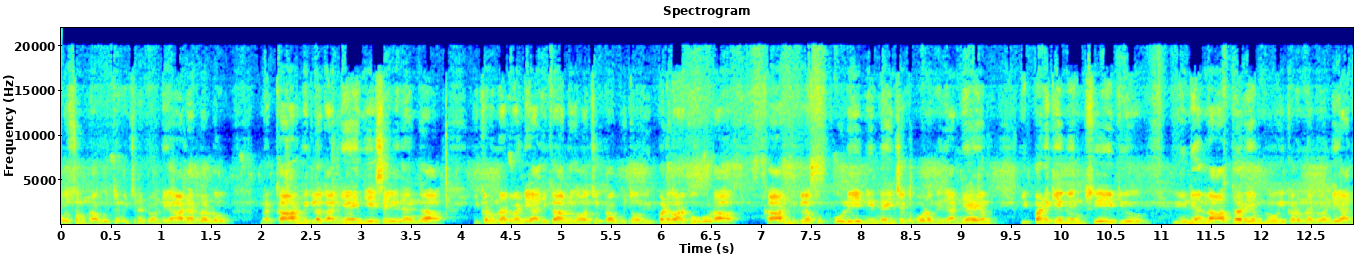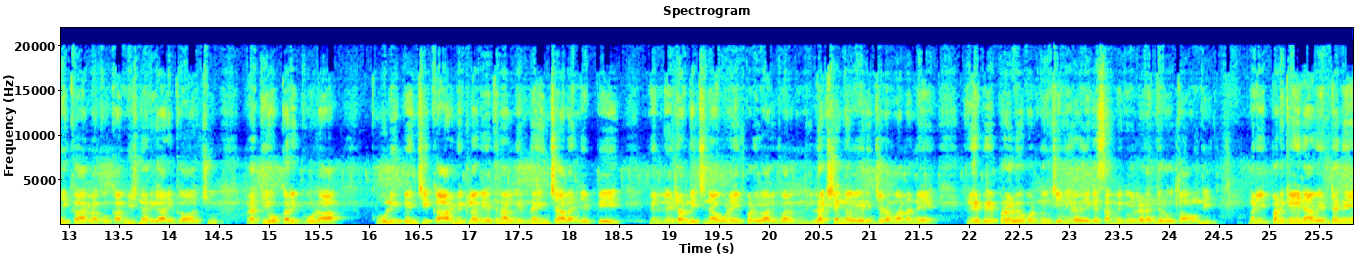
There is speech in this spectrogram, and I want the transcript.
కోసం ప్రభుత్వం ఇచ్చినటువంటి ఆర్డర్లలో మరి కార్మికులకు అన్యాయం చేసే విధంగా ఇక్కడ ఉన్నటువంటి అధికారులు కావచ్చు ప్రభుత్వం ఇప్పటి వరకు కూడా కార్మికులకు కూలీ నిర్ణయించకపోవడం ఇది అన్యాయం. ఇప్పటికే మేము సిఐటియు యూనియన్ల ఆధ్వర్యంలో ఇక్కడ ఉన్నటువంటి అధికారులకు కమిషనర్ గారికి కావచ్చు ప్రతి ఒక్కరికి కూడా కూలీ పెంచి కార్మికుల వేతనాలు నిర్ణయించాలని చెప్పి మేము లెటర్లు ఇచ్చినా కూడా ఇప్పటి వరకు వరకు నిర్లక్ష్యంగా వేధించడం వల్లనే రేపు ఏప్రిల్ ఒకటి నుంచి నిరవేదిక సమ్మెకు వెళ్ళడం జరుగుతూ ఉంది. మరి ఇప్పటికైనా వెంటనే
